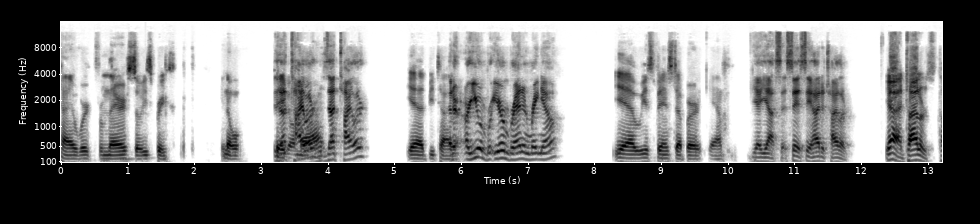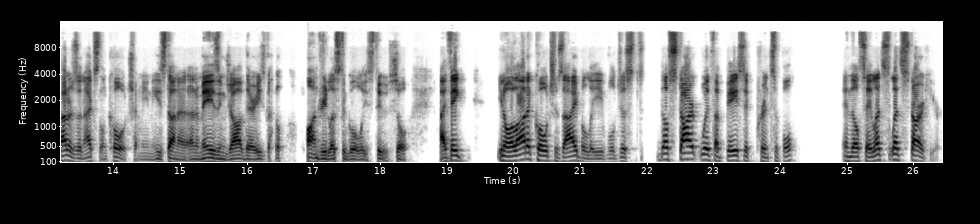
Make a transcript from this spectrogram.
kind of work from there. So he's pretty, you know. Is that Tyler? That. Is that Tyler? Yeah, it'd be Tyler. Are you in, you're in Brandon right now? Yeah, we just finished up our camp. Yeah, yeah. Say say, say hi to Tyler. Yeah, and Tyler's Tyler's an excellent coach. I mean, he's done a, an amazing job there. He's got a laundry list of goalies too. So I think you know a lot of coaches, I believe, will just they'll start with a basic principle, and they'll say, let's let's start here,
